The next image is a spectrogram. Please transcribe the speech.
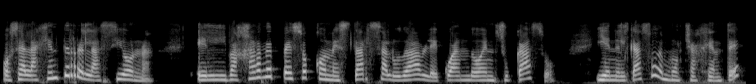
O sea, la gente relaciona el bajar de peso con estar saludable, cuando en su caso y en el caso de mucha gente,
